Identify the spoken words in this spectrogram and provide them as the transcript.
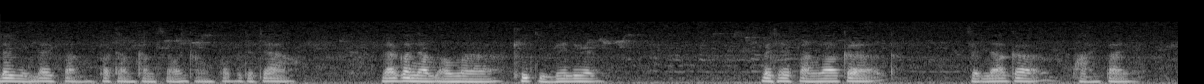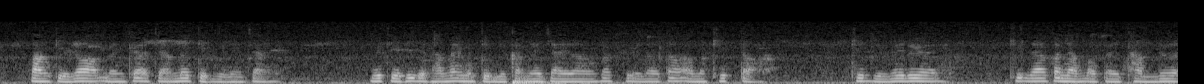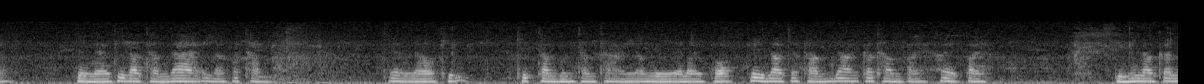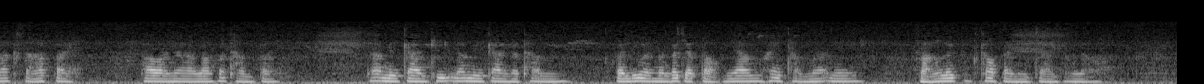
ได้ยินได้ฟังพระธรรมคำสอนของพระพุทธเจ้า แล้วก็นำเอามาคิดอยู่เรื่อยๆ ไม่ใช่ฟังแล้วก็เสร็จแล้วก็ผ่านไป ฟังกี่รอบมันก็จะไม่ติดอยู่ในใจ วิธีที่จะทำให้มันติดอยู่กับในใจเราก็คือเราต้องเอามาคิดต่อ คิดอยู่เรื่อยๆ คิดแล้วก็นำเอาไปทำด้วยสิ่งไหนที่เราทำได้เราก็ทำเช่นเราคิดคิดทำบุญทำทานเรามีอะไรพอที่เราจะทำได้ก็ทำไปให้ไปสิ่งเราก็รักษาไป ภาวนาเราก็ทำไป ถ้ามีการคิดแล้วมีการกระทำ ไปด้วยมันก็จะตอกย้ำให้ธรรมะนี้ฝังลึกเข้าไปในใจของเรา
